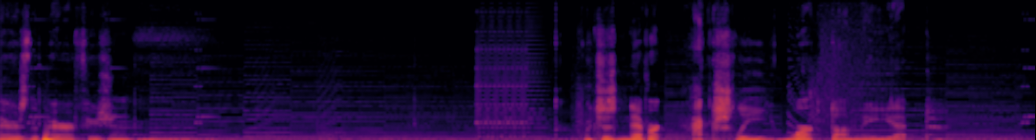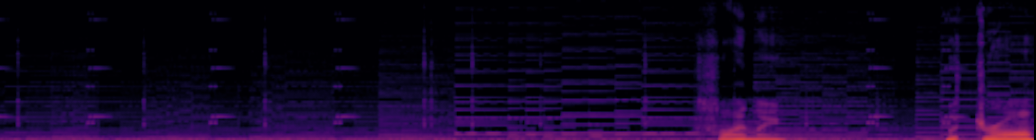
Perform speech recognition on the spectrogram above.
There's the parafusion. Which has never actually worked on me yet. Finally. Withdraw.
